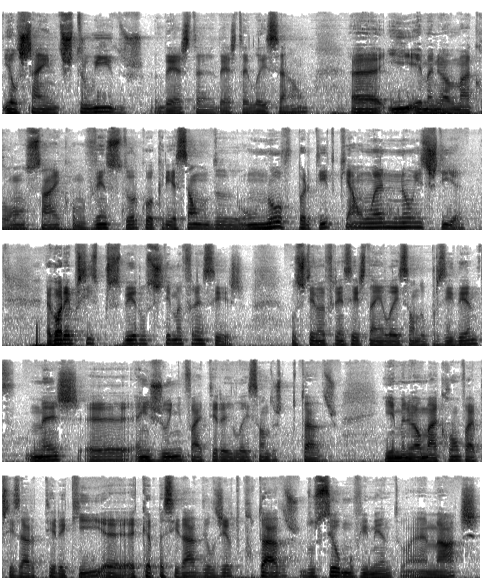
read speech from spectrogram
eles saem destruídos desta, desta eleição uh, e Emmanuel Macron sai como vencedor com a criação de um novo partido que há um ano não existia. Agora é preciso perceber o sistema francês. O sistema francês tem a eleição do presidente, mas uh, em junho vai ter a eleição dos deputados. E Emmanuel Macron vai precisar ter aqui uh, a capacidade de eleger deputados do seu movimento, a Marche,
